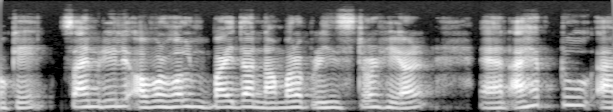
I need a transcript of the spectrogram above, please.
okay so i'm really overwhelmed by the number of resistor here and i have to uh,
